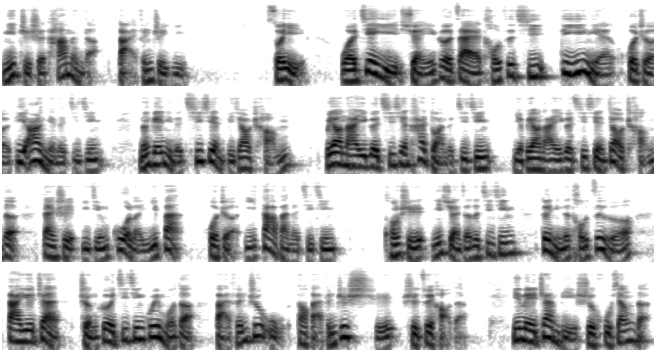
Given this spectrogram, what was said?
你只是他们的百分之一。所以我建议选一个在投资期第一年或者第二年的基金，能给你的期限比较长。不要拿一个期限太短的基金，也不要拿一个期限较长的，但是已经过了一半或者一大半的基金。同时，你选择的基金对你的投资额大约占整个基金规模的百分之五到百分之十是最好的，因为占比是互相的，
